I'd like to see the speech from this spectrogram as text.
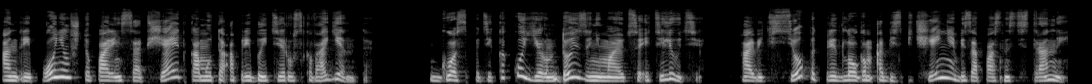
Андрей понял, что парень сообщает кому-то о прибытии русского агента. Господи, какой ерундой занимаются эти люди. А ведь все под предлогом обеспечения безопасности страны.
